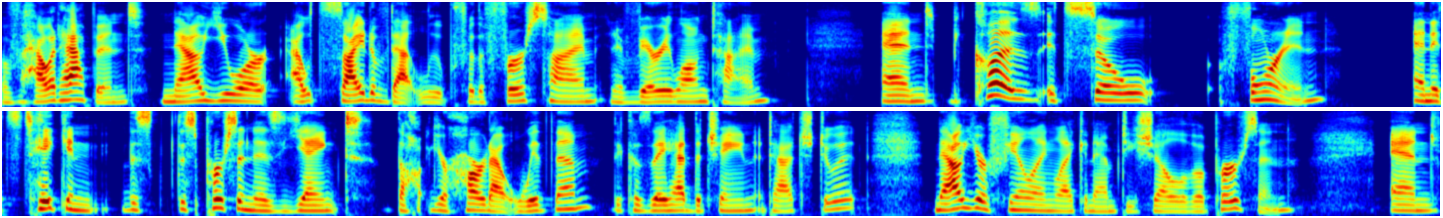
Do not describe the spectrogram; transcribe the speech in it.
of how it happened, now you are outside of that loop for the first time in a very long time. And because it's so foreign and it's taken this this person has yanked the, your heart out with them because they had the chain attached to it. Now you're feeling like an empty shell of a person and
